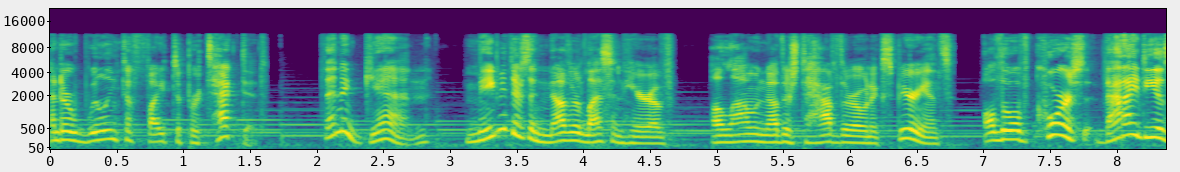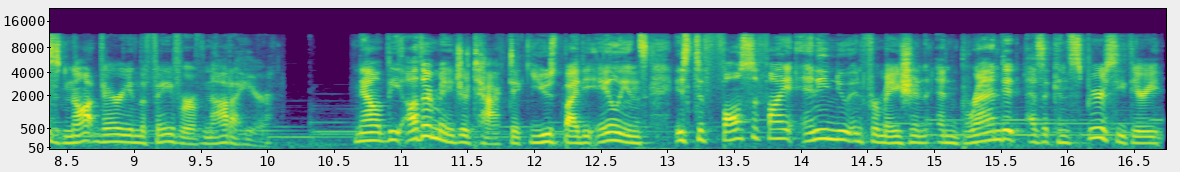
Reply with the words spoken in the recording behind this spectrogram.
and are willing to fight to protect it. Then again, maybe there's another lesson here of allowing others to have their own experience, although of course, that idea is not very in the favor of Nada here. Now, the other major tactic used by the aliens is to falsify any new information and brand it as a conspiracy theory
